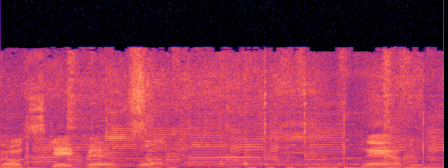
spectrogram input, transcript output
Don't skate barefoot. Now do.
